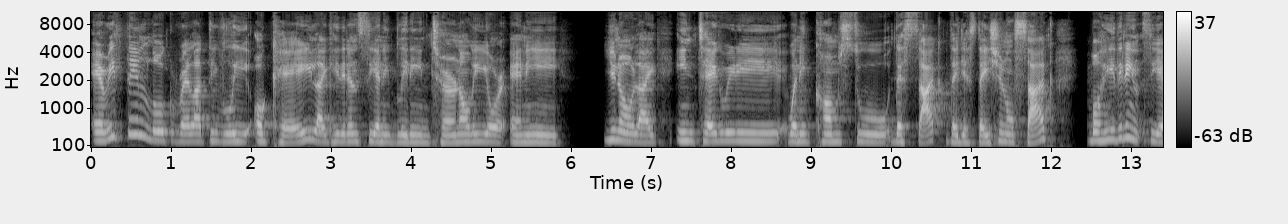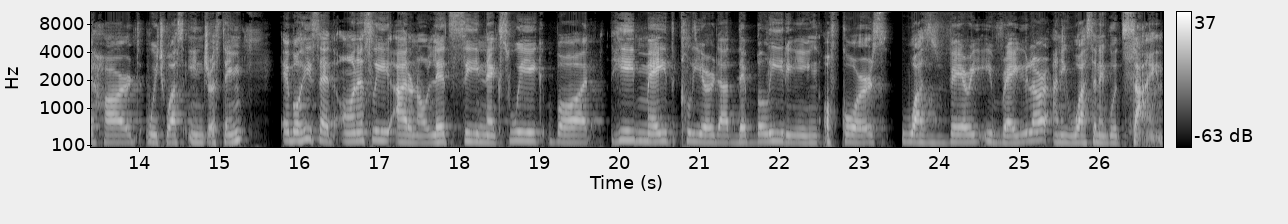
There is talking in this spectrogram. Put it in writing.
everything looked relatively okay. Like he didn't see any bleeding internally or any, you know, like integrity when it comes to the sac, the gestational sac. But he didn't see a heart, which was interesting. Eh, but he said, honestly, I don't know, let's see next week. But he made clear that the bleeding, of course, was very irregular and it wasn't a good sign.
